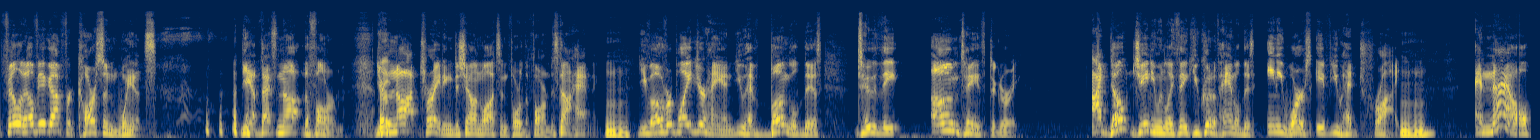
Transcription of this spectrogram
Philadelphia got for Carson Wentz. yeah, that's not the farm. You're not trading Deshaun Watson for the farm. It's not happening. Mm-hmm. You've overplayed your hand. You have bungled this to the umpteenth degree. I don't genuinely think you could have handled this any worse if you had tried. Mm-hmm. And now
